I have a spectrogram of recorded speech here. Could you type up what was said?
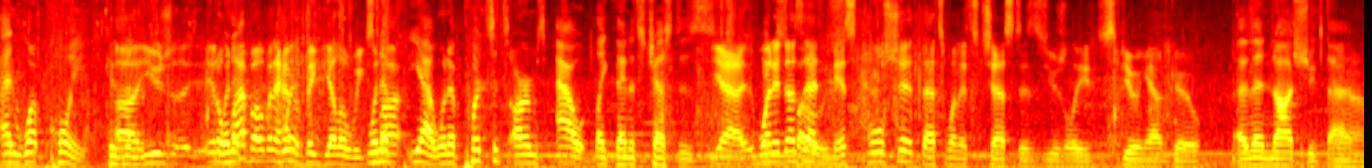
At what point? Because Uh, usually, it'll when it- flap open and have a big yellow weak when spot. it yeah when it puts its arms out, like then its chest is yeah, when it does that exposed. mist bullshit, that's when its chest is usually spewing out goo. and then not shoot that. Yeah.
